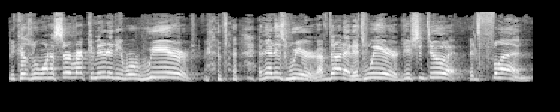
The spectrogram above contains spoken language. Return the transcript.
Because we want to serve our community. We're weird. and that is weird. I've done it. It's weird. You should do it. It's fun.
